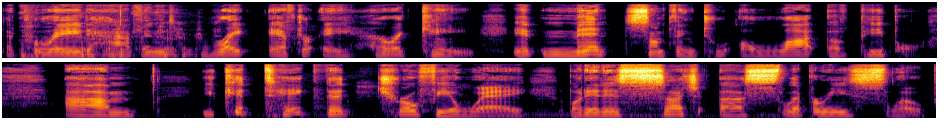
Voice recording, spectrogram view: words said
That parade happened right after a hurricane. It meant something to a lot of people. Um, you could take the trophy away, but it is such a slippery slope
